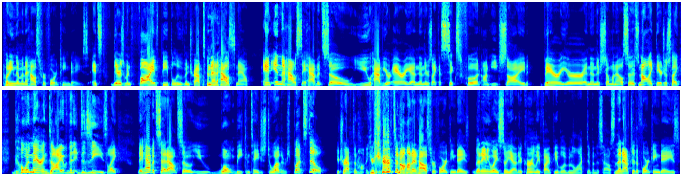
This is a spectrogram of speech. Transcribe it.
putting them in the house for 14 days. It's there's been five people who've been trapped in that house now. And in the house, they have it so you have your area, and then there's like a six foot on each side barrier and then there's someone else. So it's not like they're just like go in there and die of the disease. Like they have it set out so you won't be contagious to others. But still, you're trapped in you're trapped in a haunted house for 14 days. But anyway, so yeah, there currently five people have been locked up in this house. And then after the 14 days,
